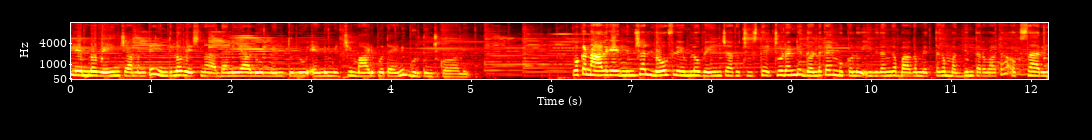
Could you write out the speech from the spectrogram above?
ఫ్లేమ్లో వేయించామంటే ఇందులో వేసిన ధనియాలు మెంతులు ఎండుమిర్చి మాడిపోతాయని గుర్తుంచుకోవాలి. ఒక నాలుగైదు నిమిషాలు లో ఫ్లేమ్లో వేయించాక చూస్తే చూడండి దొండకాయ ముక్కలు ఈ విధంగా బాగా మెత్తగా మగ్గిన తర్వాత ఒకసారి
